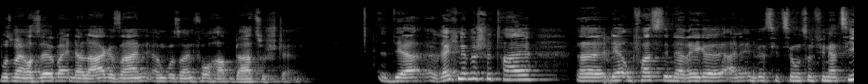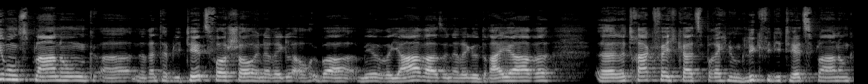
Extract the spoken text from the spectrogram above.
muss man auch selber in der Lage sein, irgendwo sein Vorhaben darzustellen. Der rechnerische Teil der umfasst in der Regel eine Investitions- und Finanzierungsplanung, äh, eine Rentabilitätsvorschau, in der Regel auch über mehrere Jahre, also in der Regel drei Jahre, äh, eine Tragfähigkeitsberechnung, Liquiditätsplanung.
